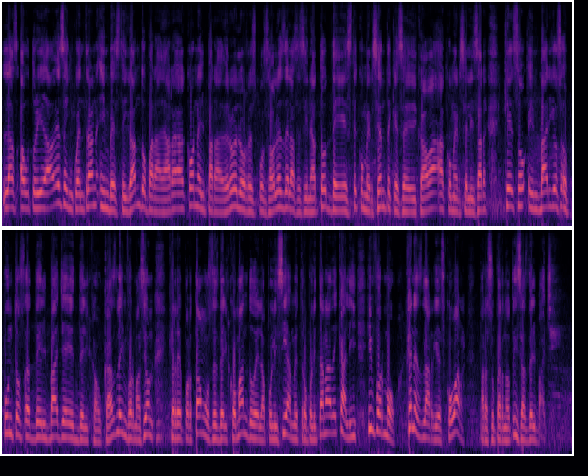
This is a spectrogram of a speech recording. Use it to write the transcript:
Las autoridades se encuentran investigando para dar con el paradero de los responsables del asesinato de este comerciante que se dedicaba a comercializar queso en varios puntos del Valle del Caucas. La información que reportamos desde el comando de la Policía Metropolitana de Cali informó Genes Larry Escobar para Supernoticias del Valle.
